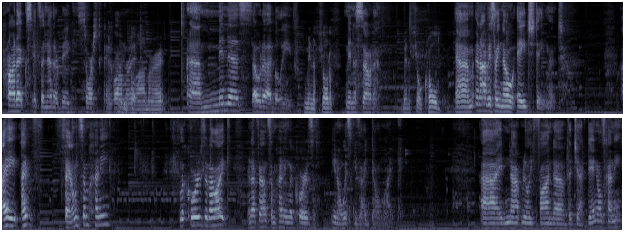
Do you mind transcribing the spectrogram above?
Products. It's another big sourced conglomerate. Conglomerate. Uh, Minnesota, I believe. Minnesota. Minnesota. Minnesota cold. Um, and obviously no age statement. I I've found some honey liqueurs that I like, and I found some honey liqueurs, you know, whiskeys I don't like. I'm not really fond of the Jack Daniels honey,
